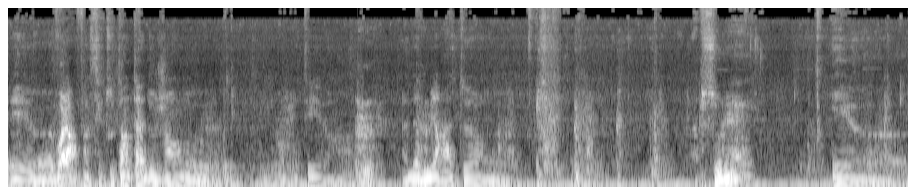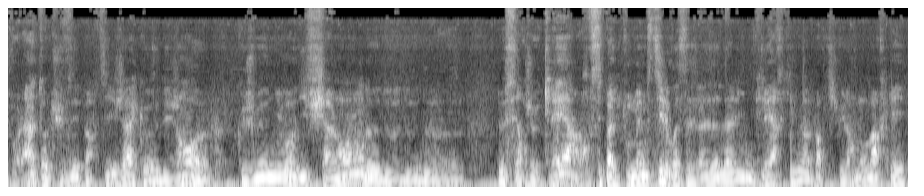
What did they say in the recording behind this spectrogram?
Et euh, voilà, enfin, c'est tout un tas de gens euh, j'étais un, un admirateur euh, absolu. Et euh, voilà, toi, tu faisais partie, Jacques, euh, des gens euh, que je mets au niveau d'Yves Chaland, de, de, de, Serge Clair. Alors c'est pas du tout le même style, c'est la, ligne claire qui m'a particulièrement marqué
